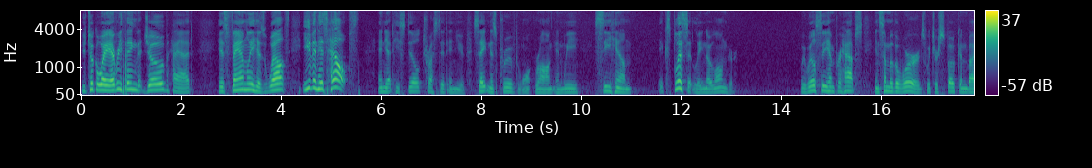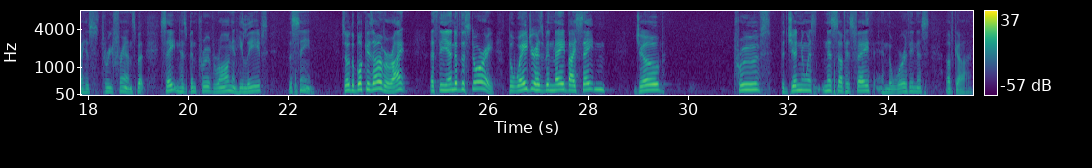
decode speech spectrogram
You took away everything that Job had his family, his wealth, even his health, and yet he still trusted in you. Satan is proved wrong, and we see him explicitly no longer. We will see him perhaps in some of the words which are spoken by his three friends, but Satan has been proved wrong and he leaves the scene. So the book is over, right? That's the end of the story. The wager has been made by Satan. Job proves the genuineness of his faith and the worthiness of God.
